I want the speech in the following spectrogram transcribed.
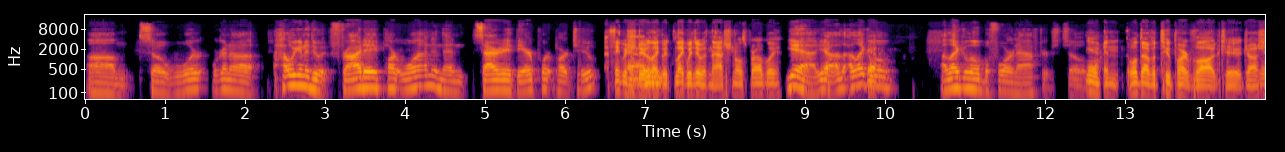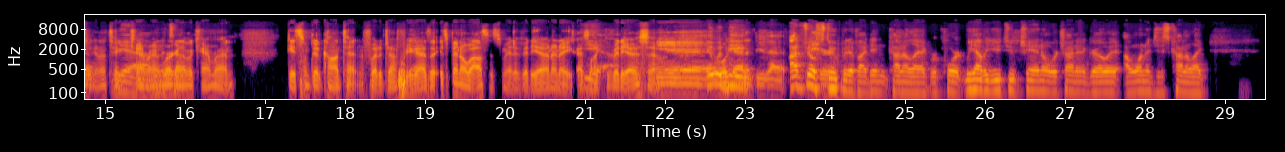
Um, so we're we're gonna how are we gonna do it? Friday part one, and then Saturday at the airport part two. I think we Yeah, should do it like we, like we did with nationals, probably. Yeah, yeah. I, I like Yeah. a little. I like a little before and after. So Yeah. And we'll have a two part vlog too. Josh is gonna take Yeah, a camera, and we're gonna have a camera and get some good content and footage out for you Yeah. guys. It's been a while since we made a video, and I know you guys like the video. So Yeah, It would we be- got to do that. I'd feel sure. stupid if I didn't kind of like record. We have a YouTube channel. We're trying to grow it. I want to just kind of like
